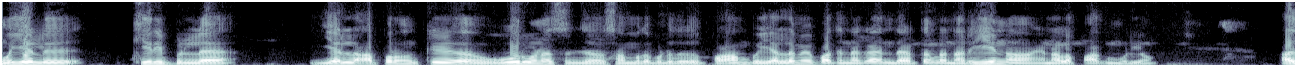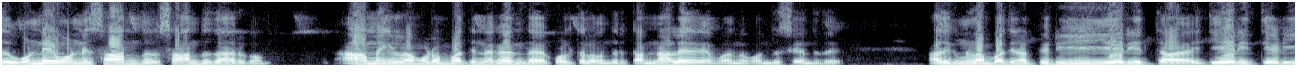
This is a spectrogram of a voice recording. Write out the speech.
முயல் கீரிப்பிள்ளை எல்லாம் அப்புறம் கீழே ஊர்வன செஞ்ச சம்மந்தப்பட்டது பாம்பு எல்லாமே பார்த்தீங்கன்னாக்கா இந்த இடத்துல நிறைய நான் என்னால் பார்க்க முடியும். அது ஒன்றே ஒன்று சார்ந்து சார்ந்து தான் இருக்கும். ஆமைங்கள்லாம் கூட பார்த்தீங்கன்னாக்கா இந்த குளத்துல வந்துட்டு தன்னாலே வந்து வந்து சேர்ந்தது. அதுக்கு முன்னெல்லாம் பார்த்தீங்கன்னா பெரிய ஏரி த ஏரி தேடி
